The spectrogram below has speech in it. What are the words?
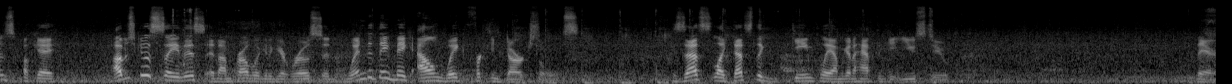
Since okay, I'm just gonna say this, and I'm probably gonna get roasted. When did they make Alan Wake freaking Dark Souls? Because that's like that's the gameplay I'm gonna have to get used to. There.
